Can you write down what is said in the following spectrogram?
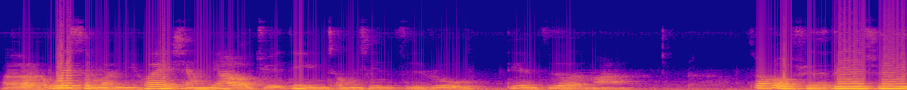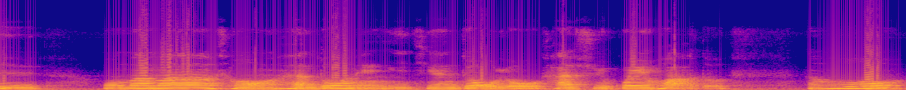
呃，为什么你会想要决定重新植入电子耳吗？这个决定是我妈妈从很多年以前就有开始规划的，然后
